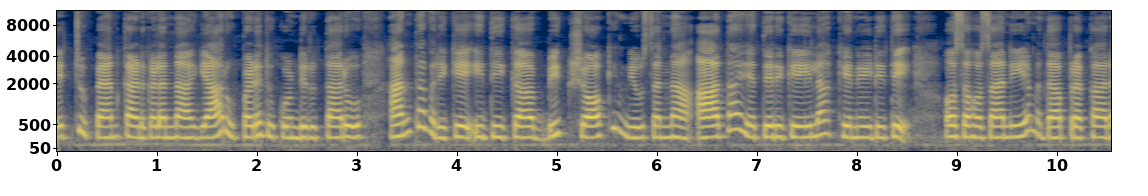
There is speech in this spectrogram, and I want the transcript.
ಹೆಚ್ಚು ಪ್ಯಾನ್ ಕಾರ್ಡ್ಗಳನ್ನು ಯಾರು ಪಡೆದುಕೊಂಡಿರುತ್ತಾರೋ ಅಂಥವರಿಗೆ ಇದೀಗ ಬಿಗ್ ಶಾಕಿಂಗ್ ನ್ಯೂಸನ್ನು ಆದಾಯ ತೆರಿಗೆ ಇಲಾಖೆ ನೀಡಿದೆ. ಹೊಸ ಹೊಸ ನಿಯಮದ ಪ್ರಕಾರ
